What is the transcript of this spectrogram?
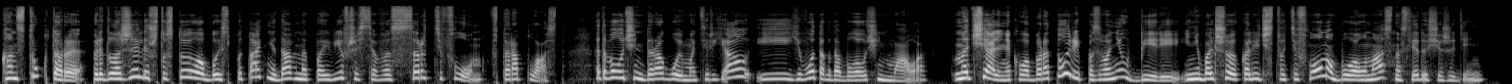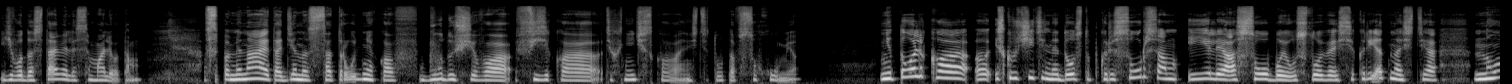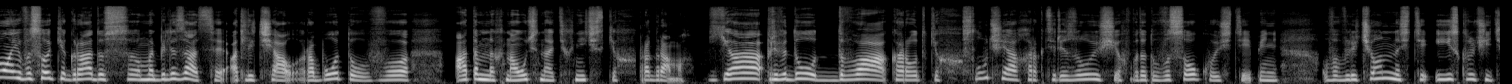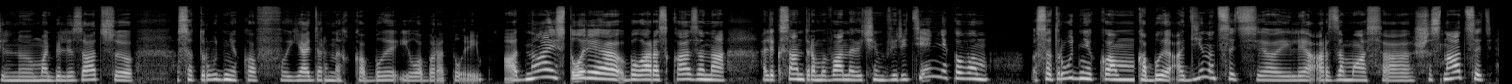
Конструкторы предложили, что стоило бы испытать недавно появившийся в СССР тефлон, фторопласт. Это был очень дорогой материал, и его тогда было очень мало начальник лаборатории позвонил Берии, и небольшое количество тефлона было у нас на следующий же день. Его доставили самолетом. Вспоминает один из сотрудников будущего физико-технического института в Сухуме не только э, исключительный доступ к ресурсам или особые условия секретности, но и высокий градус мобилизации отличал работу в атомных научно-технических программах. Я приведу два коротких случая, характеризующих вот эту высокую степень вовлеченности и исключительную мобилизацию сотрудников ядерных КБ и лабораторий. Одна история была рассказана Александром Ивановичем Веретенниковым, сотрудником КБ-11 или Арзамаса-16,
